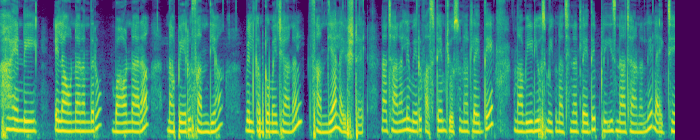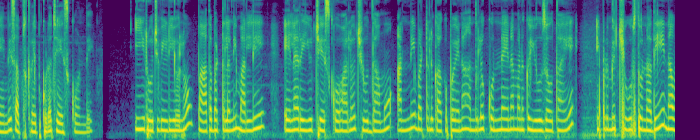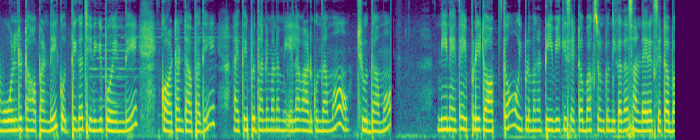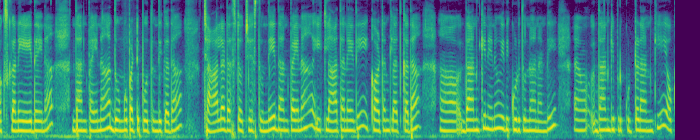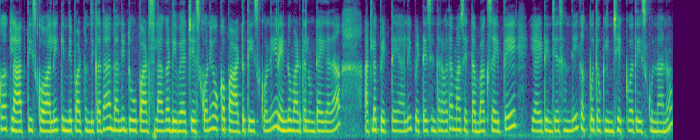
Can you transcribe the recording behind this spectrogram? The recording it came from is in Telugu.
హాయ్ అండి. ఎలా ఉన్నారు అందరూ? బాగున్నారా? నా పేరు Sandhya. Welcome to my channel Sandhya lifestyle నా ఛానల్ని మీరు ఫస్ట్ టైం చూస్తున్నట్లయితే నా వీడియోస్ మీకు నచ్చినట్లయితే ప్లీజ్ నా ఛానల్ని లైక్ చేయండి సబ్స్క్రైబ్ కూడా చేసుకోండి. ఈరోజు వీడియోలో పాత బట్టలని మళ్ళీ ఎలా రీయూజ్ చేసుకోవాలో చూద్దాము. అన్ని బట్టలు కాకపోయినా అందులో కొన్నైనా మనకు యూజ్ అవుతాయి. ఇప్పుడు మీరు చూస్తున్నది నా ఓల్డ్ టాప్ అండి. కొద్దిగా చినిగిపోయింది. కాటన్ టాప్ అది. అయితే ఇప్పుడు దాన్ని మనం ఎలా వాడుకుందామో చూద్దాము. నేనైతే ఇప్పుడు ఈ టాప్తో ఇప్పుడు మన టీవీకి సెటప్ బాక్స్ ఉంటుంది కదా సన్ డైరెక్ట్ సెటప్ బాక్స్ కానీ ఏదైనా దానిపైన దుమ్ము పట్టిపోతుంది కదా చాలా డస్ట్ వచ్చేస్తుంది. దానిపైన ఈ క్లాత్ అనేది కాటన్ క్లాత్ కదా దానికి నేను ఇది కుడుతున్నానండి. దానికి ఇప్పుడు కుట్టడానికి ఒక క్లాత్ తీసుకోవాలి. కింది పార్ట్ ఉంది కదా దాన్ని టూ పార్ట్స్ లాగా డివైడ్ చేసుకొని ఒక పార్ట్ తీసుకొని రెండు మడతలు ఉంటాయి కదా అట్లా పెట్టేయాలి. పెట్టేసిన తర్వాత మా సెటప్ బాక్స్ అయితే ఎయిట్ ఇంచెస్ ఉంది. కాకపోతే ఒక ఇంచ్ ఎక్కువ తీసుకున్నాను.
